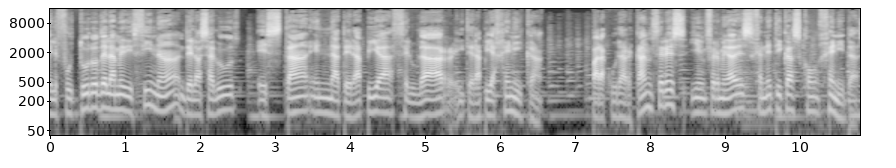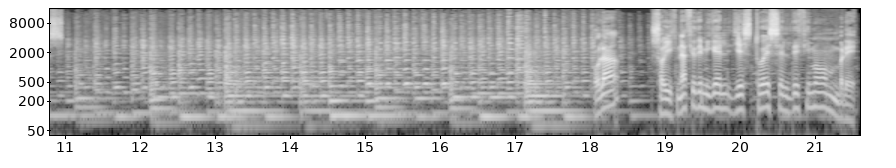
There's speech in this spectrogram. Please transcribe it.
el futuro de la medicina, de la salud, está en la terapia celular y terapia génica para curar cánceres y enfermedades genéticas congénitas. Hola, soy Ignacio de Miguel y esto es El décimo hombre,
